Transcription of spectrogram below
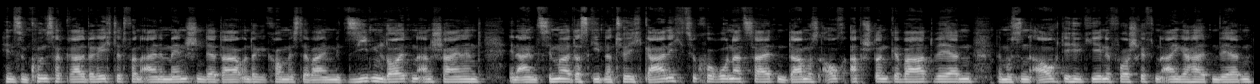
Hinz und Kunst hat gerade berichtet von einem Menschen, der da untergekommen ist, der war mit sieben Leuten anscheinend in einem Zimmer. Das geht natürlich gar nicht zu Corona-Zeiten. Da muss auch Abstand gewahrt werden. Da müssen auch die Hygienevorschriften eingehalten werden.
